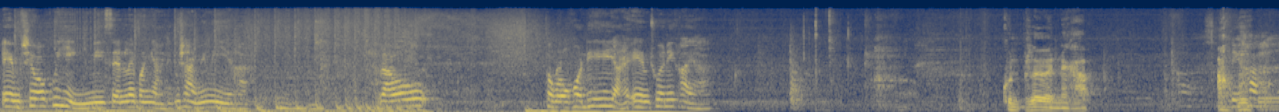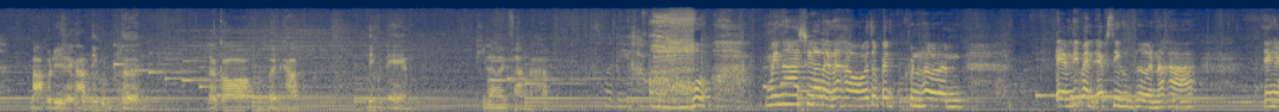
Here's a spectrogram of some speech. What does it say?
เอมเชื่อว่าผู้หญิงมีเซนส์อะไรบางอย่างที่ผู้ชายไม่มีอะค่ะ แล้วตกลงคนที่อยากให้เอมช่วยนี่ใครคะ คุณเพลินนะครับสวัสดีค่ะ มาพอดีเลยครับ นี่คุณเพลิน แล้วก็คุณเพลินครับ นี่คุณเอมที่เล่าให้ฟังนะครับ สวัสดีค่ะ ไม่น่าเชื่อเลยนะคะว่าจะเป็นคุณเพลิน เอมที่เป็น FC คุณเพลินนะคะ ยังไง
